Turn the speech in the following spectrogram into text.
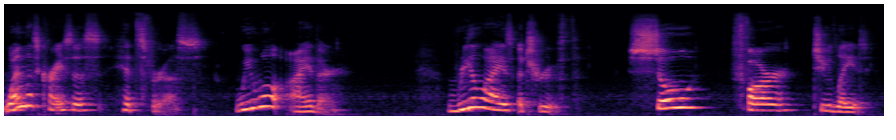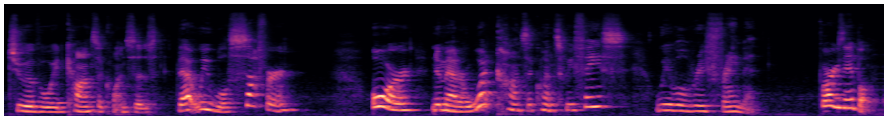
When this crisis hits for us, we will either realize a truth so far too late to avoid consequences that we will suffer, or no matter what consequence we face, we will reframe it. For example,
